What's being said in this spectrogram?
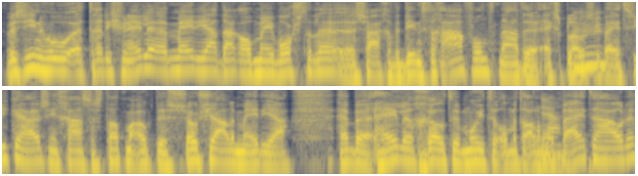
We zien hoe traditionele media daar al mee worstelen. Zagen we dinsdagavond na de explosie bij het ziekenhuis in Gazastad... maar ook de sociale media hebben hele grote moeite om het allemaal Ja. bij te houden.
